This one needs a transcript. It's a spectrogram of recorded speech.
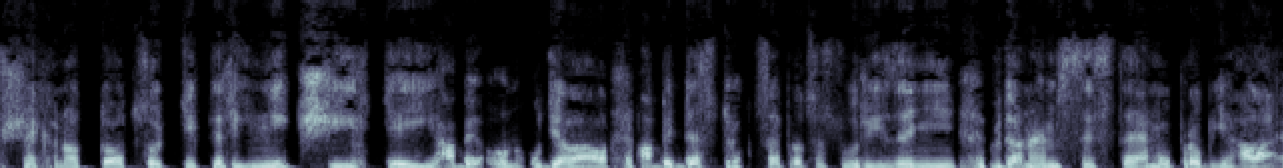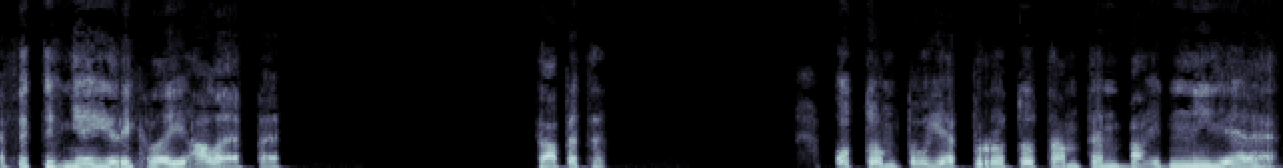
všechno to, co ti, kteří ničí, chtějí, aby on udělal, aby destrukce procesu řízení v daném systému probíhala efektivněji, rychleji a lépe. Chápete? O tom to je, proto tam ten Biden je.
